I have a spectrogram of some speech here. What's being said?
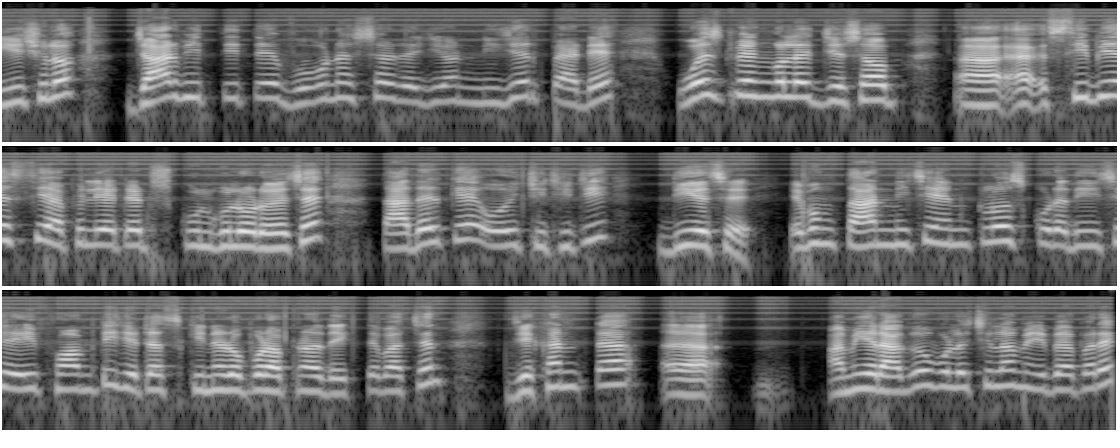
গিয়েছিল। যার ভিত্তিতে ভুবনেশ্বর রেজিয়ন নিজের প্যাডে ওয়েস্ট বেঙ্গলের যেসব সিবিএসসি অ্যাফিলিয়েটেড স্কুলগুলো রয়েছে, তাদেরকে ওই চিঠিটি দিয়েছে এবং তার নিচে এনক্লোজ করে দিয়েছে এই ফর্মটি যেটা স্ক্রিনের ওপর আপনারা দেখতে পাচ্ছেন। যেখানটা আমি এর আগেও বলেছিলাম এই ব্যাপারে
